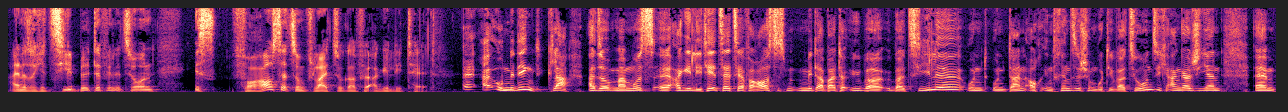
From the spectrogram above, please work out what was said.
Eine solche Zielbilddefinition ist Voraussetzung vielleicht sogar für Agilität. Äh, unbedingt, klar. Also man muss, äh, Agilität setzt ja voraus, dass Mitarbeiter über, über Ziele und, und dann auch intrinsische Motivation sich engagieren. Ähm,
